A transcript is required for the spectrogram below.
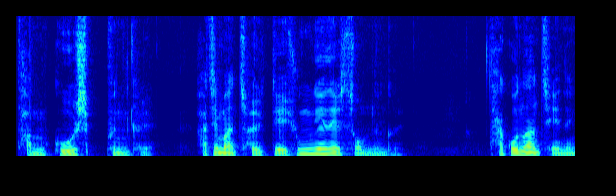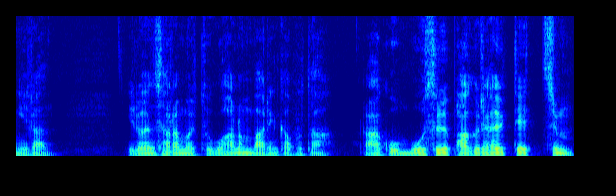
담고 싶은 글, 하지만 절대 흉내낼 수 없는 글. 타고난 재능이란 이런 사람을 두고 하는 말인가 보다 라고 못을 박으려 할 때쯤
